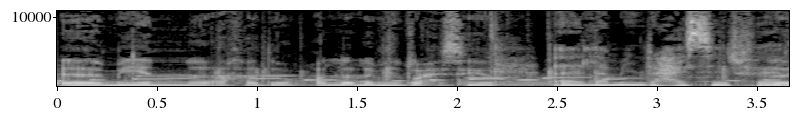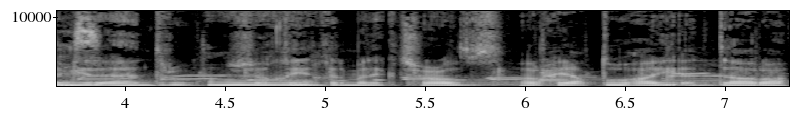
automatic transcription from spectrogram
آه مين أخذه؟ هلا لمين راح يصير؟ آه لمين رح يصير فارس؟ الامير أندرو أوه. شقيق الملك تشارلز راح يعطوه هاي الدارة.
